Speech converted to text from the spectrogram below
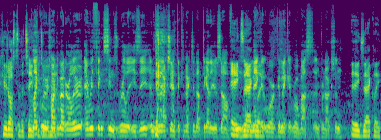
kudos to the team. like we were talking that. about earlier, everything seems really easy until you actually have to connect it up together yourself and- and, Exactly. make it work and make it robust in production. Exactly.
